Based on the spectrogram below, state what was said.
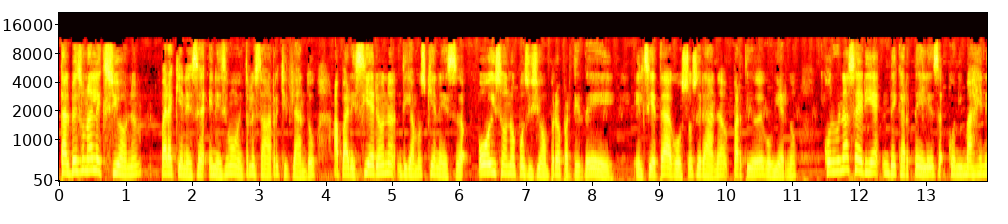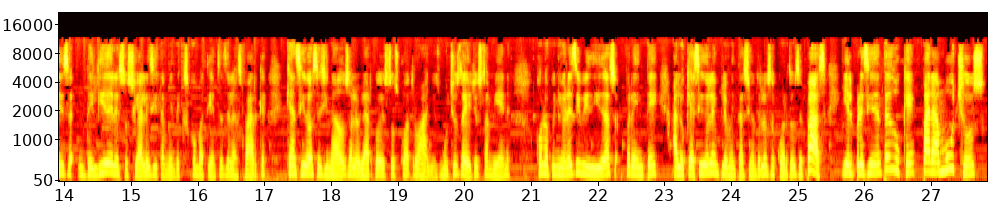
Tal vez una lección para quienes en ese momento lo estaban rechiflando, aparecieron, digamos, quienes hoy son oposición, pero a partir de el 7 de agosto serán partido de gobierno, con una serie de carteles con imágenes de líderes sociales y también de excombatientes de las FARC que han sido asesinados a lo largo de estos cuatro años, muchos de ellos también con opiniones divididas frente a lo que ha sido la implementación de los acuerdos de paz. Y el presidente Duque, para muchos,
